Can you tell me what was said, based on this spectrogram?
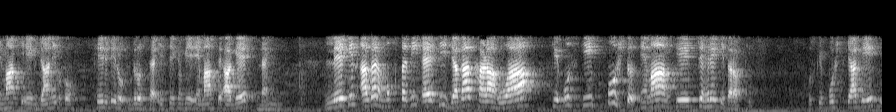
امام کی ایک جانب کو، پھر بھی درست ہے، اس لیے کیونکہ یہ امام سے آگے نہیں۔ لیکن اگر مقتدی ایسی جگہ کھڑا ہوا کہ اس کی پشت امام کے چہرے کی طرف تھی۔ اس کی پشت کیا تھی؟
